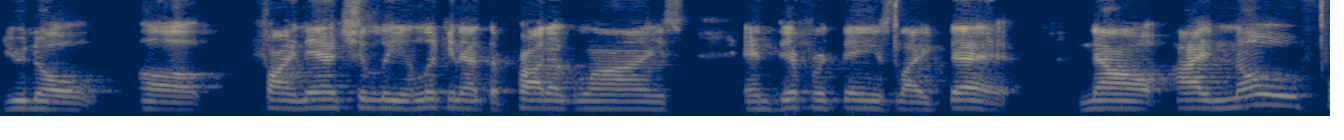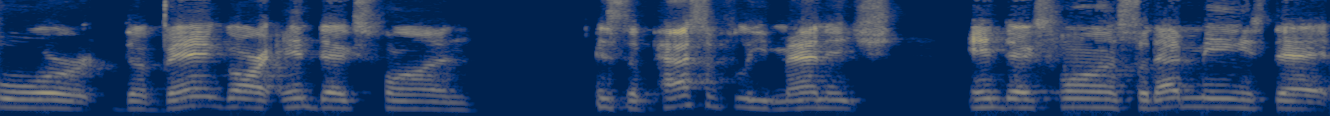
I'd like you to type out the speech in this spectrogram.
you know uh, financially and looking at the product lines and different things like that. Now, I know for the Vanguard Index Fund, it's a passively managed index fund. So that means that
